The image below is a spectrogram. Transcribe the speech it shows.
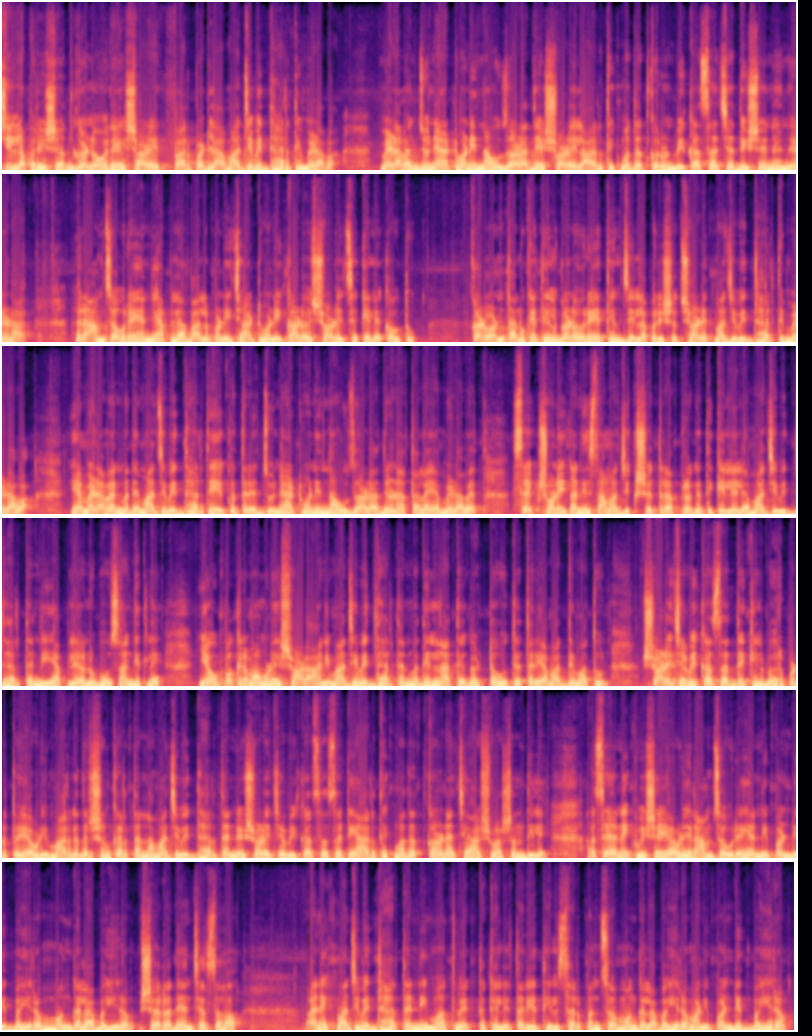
जिल्हा परिषद गणोरे शाळेत पार पडला माजी विद्यार्थी मेळावा. मेळाव्यात जुन्या आठवणींना उजाळा देत शाळेला आर्थिक मदत करून विकासाच्या दिशेने नेणार. राम चौरे यांनी आपल्या बालपणीच्या आठवणी काढत शाळेचे केले कौतुक. कडवण तालुक्यातील गणवरे येथील जिल्हा परिषद शाळेत माजी विद्यार्थी मेळावा. या मेळाव्यांमध्ये माजी विद्यार्थी एकत्रित जुन्या आठवणींना उजाळा देण्यात आला. या मेळाव्यात शैक्षणिक आणि सामाजिक क्षेत्रात प्रगती केलेल्या माजी विद्यार्थ्यांनी आपले अनुभव सांगितले. या उपक्रमामुळे शाळा आणि माजी विद्यार्थ्यांमधील नाते घट्ट होते तर या माध्यमातून शाळेच्या विकासात देखील भर पडतो. यावेळी मार्गदर्शन करताना माजी विद्यार्थ्यांनी शाळेच्या विकासासाठी आर्थिक मदत करण्याचे आश्वासन दिले. असे अनेक विषय यावेळी राम चौरे यांनी पंडित बहिरम मंगला बहिरम शरद यांच्यासह अनेक माजी विद्यार्थ्यांनी मत व्यक्त केले. तर येथील सरपंच मंगला बहिरम आणि पंडित बहिरम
